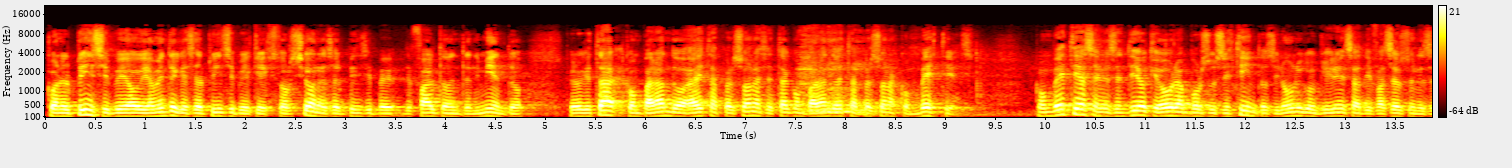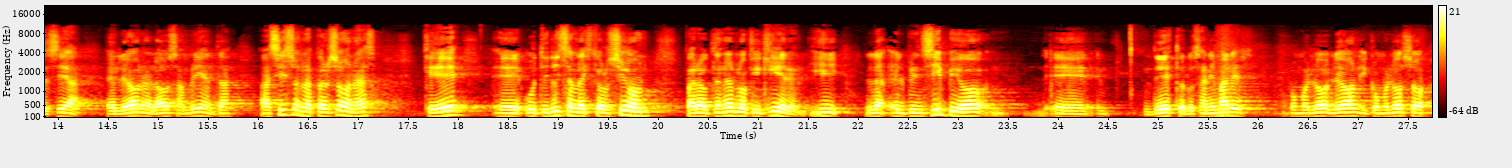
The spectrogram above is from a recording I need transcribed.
con el príncipe, obviamente que es el príncipe que extorsiona, es el príncipe de falto de entendimiento, pero que está comparando a estas personas, está comparando a estas personas con bestias. Con bestias en el sentido que obran por sus instintos y lo único que quieren es satisfacer su necesidad, el león o la osa hambrienta. Así son las personas que eh, utilizan la extorsión para obtener lo que quieren. Y el principio eh, de esto, los animales como el león y como el oso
